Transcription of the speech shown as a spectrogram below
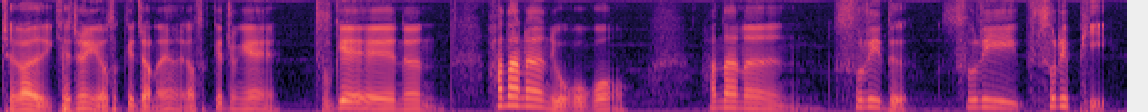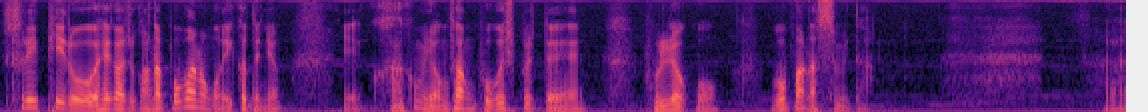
제가 계정이 여섯 개잖아요. 여섯 개 중에 두 개는 하나는 요거고 하나는 수리드 수리 수리피 수리피로 해가지고 하나 뽑아놓은 거 있거든요. 예, 가끔 영상 보고 싶을 때 보려고 뽑아놨습니다. 자,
